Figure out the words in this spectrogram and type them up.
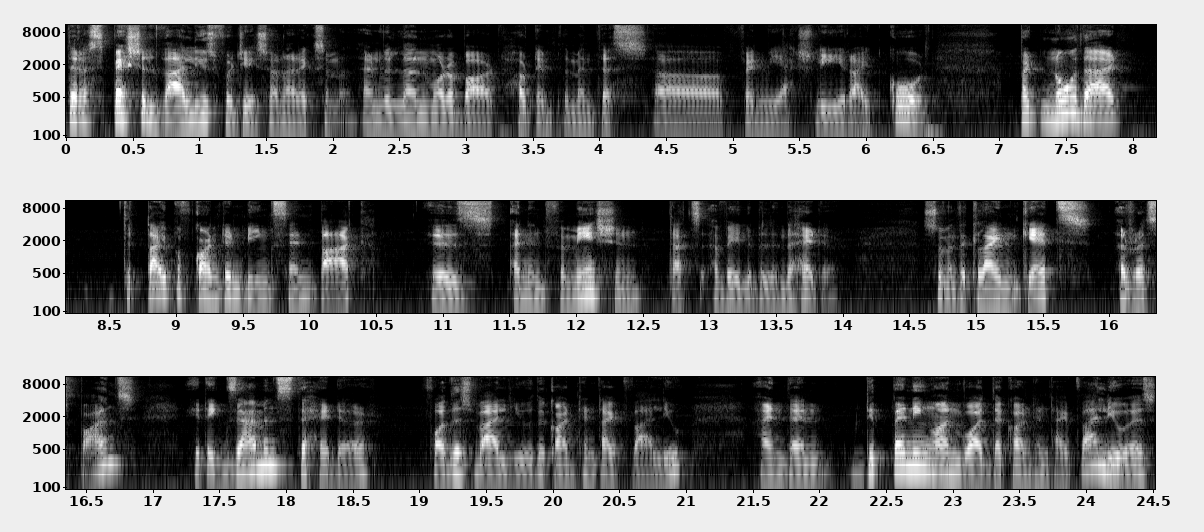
There are special values for JSON or XML, and we'll learn more about how to implement this uh, when we actually write code. But know that the type of content being sent back is an information that's available in the header. So when the client gets a response, it examines the header for this value, the content type value, and then depending on what the content type value is,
